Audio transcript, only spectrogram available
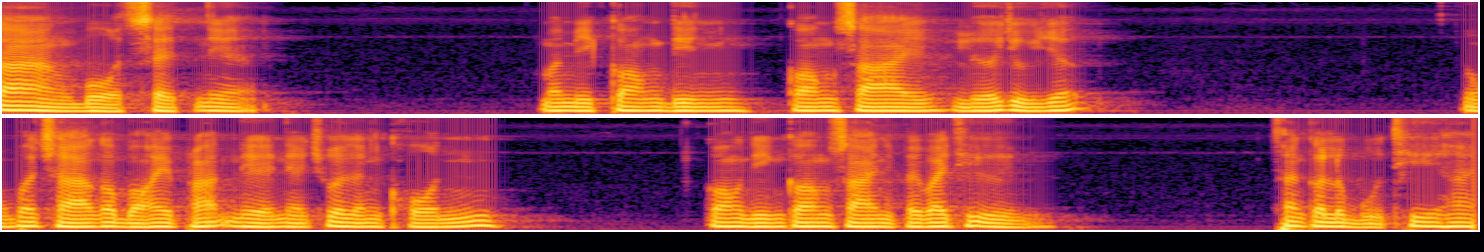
สร้างโบสถ์เสร็จเนี่ย มันมีกองดินกองทรายเหลืออยู่เยอะ หลวงพ่อชาก็บอกให้พระเนรเนี่ยช่วยกันขน กองดินกองทรายไปไว้ที่อื่น ท่านก็ระบุที่ให้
